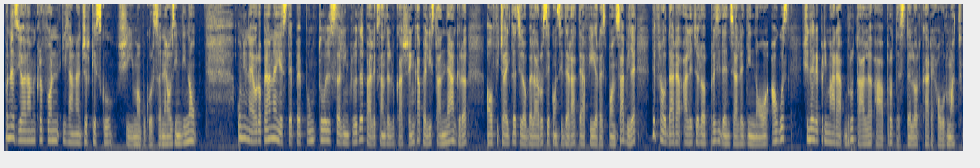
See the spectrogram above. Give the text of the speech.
Bună ziua la microfon, Ilana Giurchescu și mă bucur să ne auzim din nou. Uniunea Europeană este pe punctul să-l includă pe Alexander Lukashenko pe lista neagră a oficialităților belaruse considerate a fi responsabile de fraudarea alegerilor prezidențiale din 9 august și de reprimarea brutală a protestelor care au urmat.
